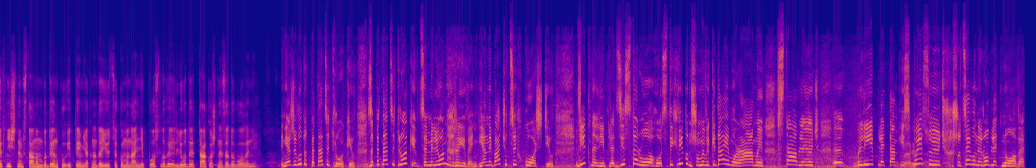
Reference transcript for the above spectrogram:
Технічним станом будинку і тим, як надаються комунальні послуги, люди також незадоволені. Я живу тут 15 років. За 15 років це мільйон гривень. Я не бачу цих коштів. Вікна ліплять зі старого, з тих вікон, що ми викидаємо рами, вставляють, е, ліплять там і списують, що це вони роблять нове.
